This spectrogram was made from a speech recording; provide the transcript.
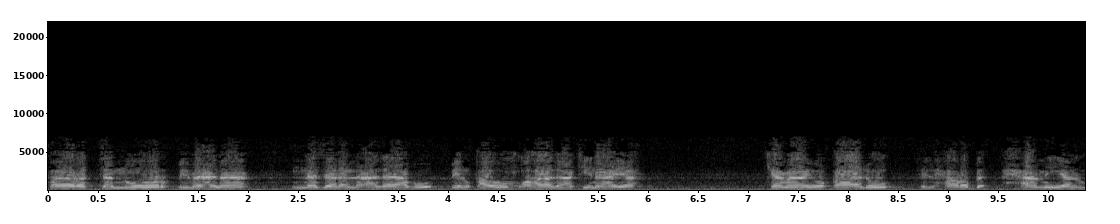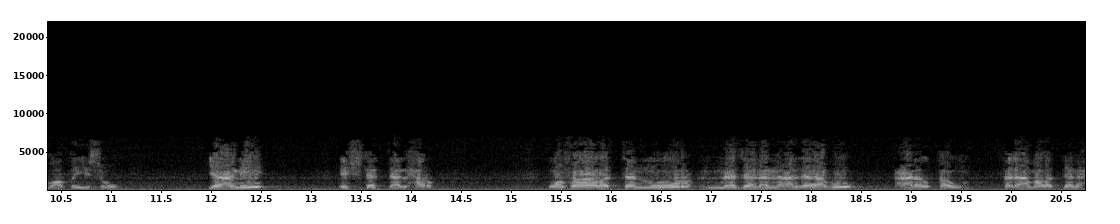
فار التنور بمعنى نزل العذاب بالقوم وهذا كناية. كما يقال في الحرب حمي الوطيس يعني اشتد الحرب. وفار التنور نزل العذاب على القوم فلا مرد له.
